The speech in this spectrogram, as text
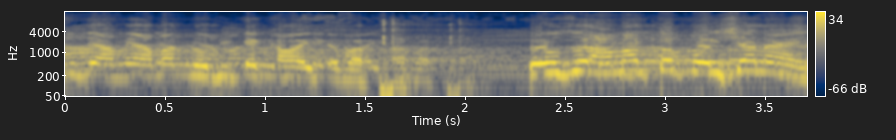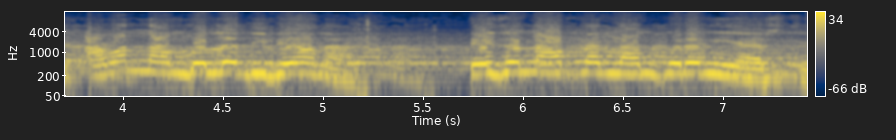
যদি আমি আমার নবীকে খাওয়াইতে পারতাম। আমার তো পয়সা নাই, আমার নাম বললে দিবেও না। এই জন্য আপনার নাম করে নিয়ে আসছি।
